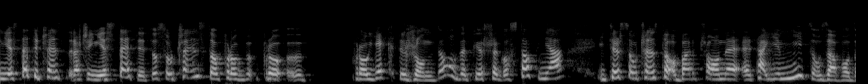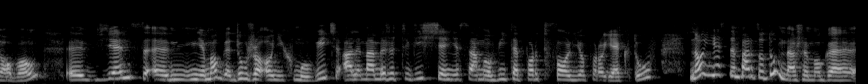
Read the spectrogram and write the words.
niestety, często, raczej niestety, to są często pro, pro, projekty rządowe pierwszego stopnia i też są często obarczone e, tajemnicą zawodową, e, więc e, nie mogę dużo o nich mówić, ale mamy rzeczywiście niesamowite portfolio projektów. No i jestem bardzo dumna, że mogę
